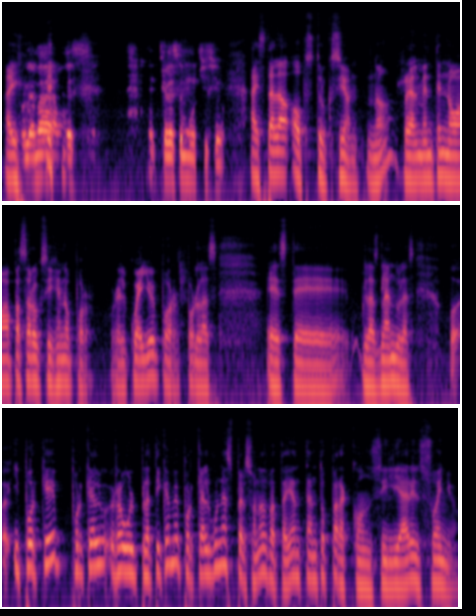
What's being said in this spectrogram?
Ahí. El problema es, crece muchísimo. Ahí está la obstrucción, ¿no? Realmente no va a pasar oxígeno por, por el cuello y por, por las, este, las glándulas. ¿Y por qué, por qué, Raúl, platícame por qué algunas personas batallan tanto para conciliar el sueño,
